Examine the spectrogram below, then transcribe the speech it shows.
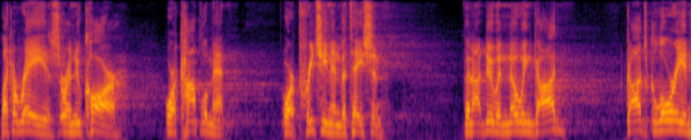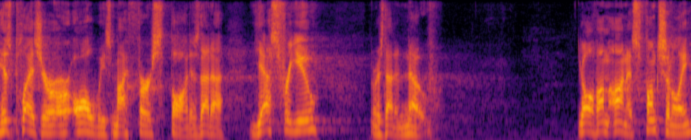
like a raise or a new car or a compliment or a preaching invitation than I do in knowing God. God's glory and His pleasure are always my first thought. Is that a yes for you? Or is that a no? Y'all, if I'm honest, functionally,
